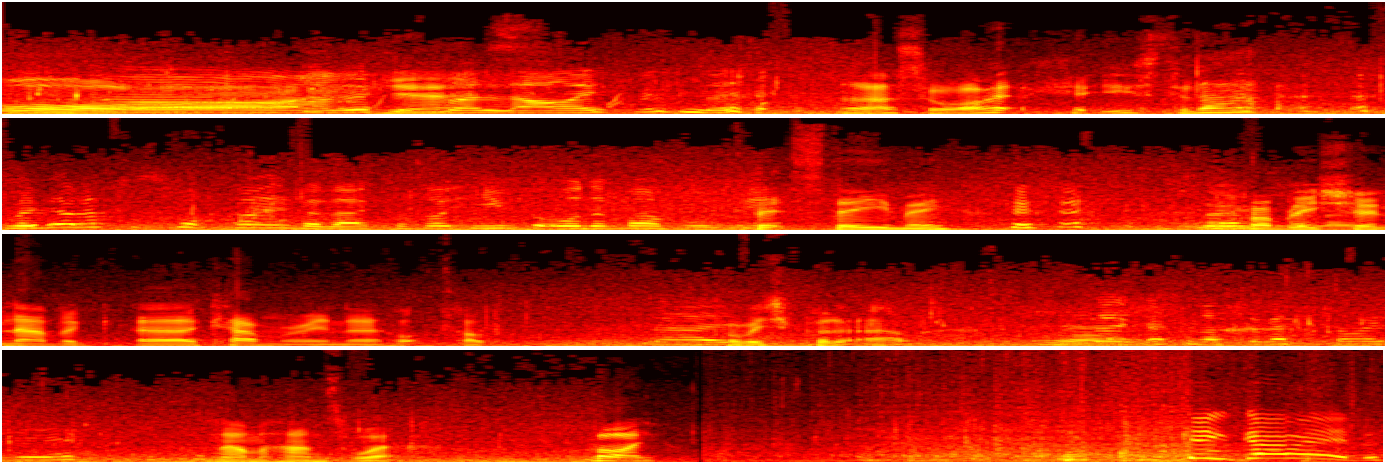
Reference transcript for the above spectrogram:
Oh, Oh, this is my life, isn't it? That's alright, get used to that. We don't have to swap over though, because like, you've got all the bubbles. A Bit steamy. Probably shouldn't have a uh, camera in a hot tub. No, Probably should put it out. don't reckon that's the best idea. Now my hand's wet. Bye. Keep going!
